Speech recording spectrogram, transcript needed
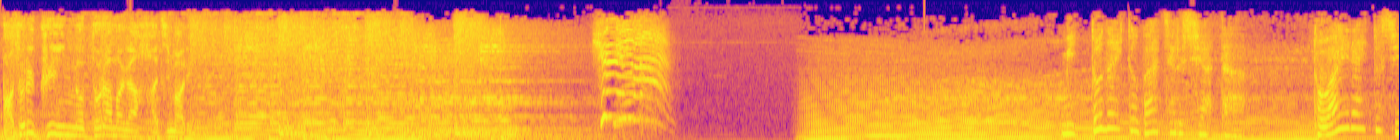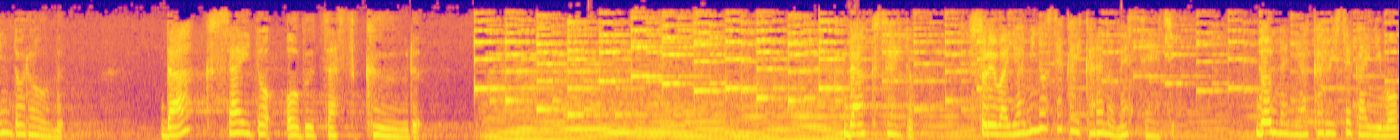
バトルクイーンのドラマが始まる。ミッドナイトバーチャルシアタートワイライトシンドロームダークサイド・オブ・ザ・スクール。ダークサイド。それは闇の世界からのメッセージ。どんなに明るい世界にも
